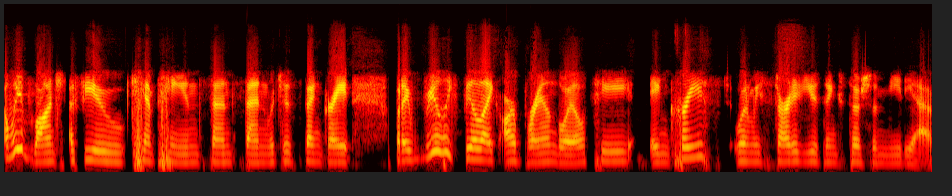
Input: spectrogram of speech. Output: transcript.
And we've launched a few campaigns since then, which has been great. But I really feel like our brand loyalty increased when we started using social media.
